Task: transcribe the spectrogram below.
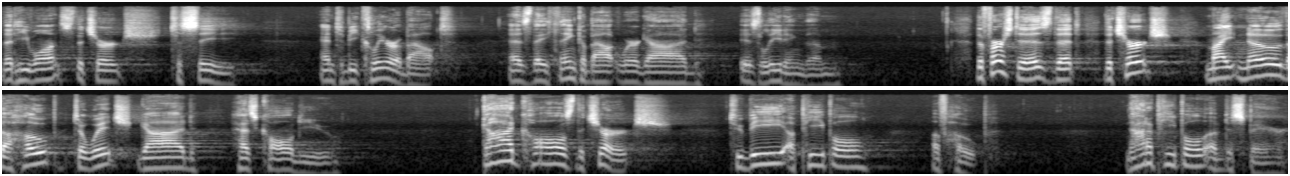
that he wants the church to see and to be clear about as they think about where God is leading them. The first is that the church might know the hope to which God has called you. God calls the church to be a people of hope, not a people of despair,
